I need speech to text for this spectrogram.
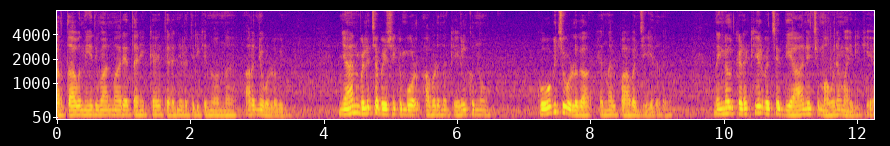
കർത്താവ് നീതിമാന്മാരെ തനിക്കായി തിരഞ്ഞെടുത്തിരിക്കുന്നുവെന്ന് അറിഞ്ഞുകൊള്ളുവിൻ. ഞാൻ വിളിച്ചപേക്ഷിക്കുമ്പോൾ അവിടുന്ന് കേൾക്കുന്നു കോപിച്ചുകൊള്ളുക എന്നാൽ പാപം ചെയ്യരുത്. നിങ്ങൾ കിടക്കയിൽ വെച്ച് ധ്യാനിച്ച് മൗനമായിരിക്കുക.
